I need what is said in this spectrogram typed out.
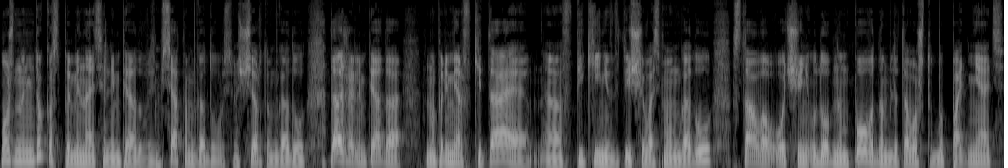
Можно не только вспоминать Олимпиаду в 80 году, в 84 году, даже Олимпиада, например, в Китае, э, в Пекине в 2008 году стала очень удобным поводом для того, чтобы поднять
